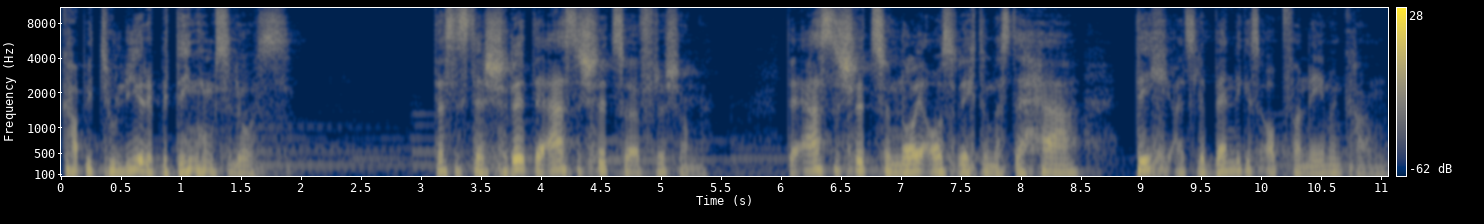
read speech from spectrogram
Kapituliere bedingungslos. Das ist der Schritt, der erste Schritt zur Erfrischung. Der erste Schritt zur Neuausrichtung, dass der Herr dich als lebendiges Opfer nehmen kann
